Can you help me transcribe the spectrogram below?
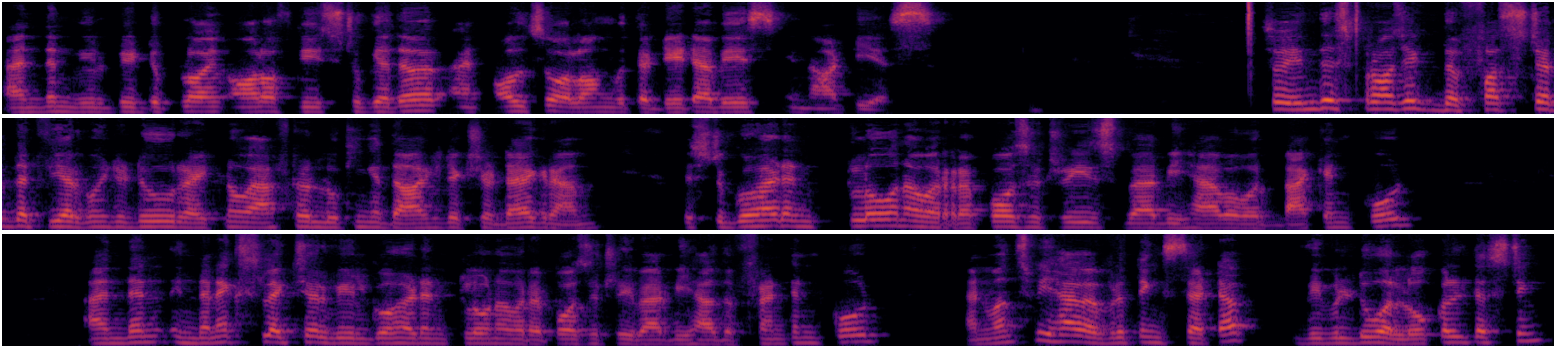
and then we'll be deploying all of these together and also along with the database in RDS. So in this project, the first step that we are going to do right now after looking at the architecture diagram is to go ahead and clone our repositories where we have our backend code. And then in the next lecture, we'll go ahead and clone our repository where we have the front end code. And once we have everything set up, we will do a local testing.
